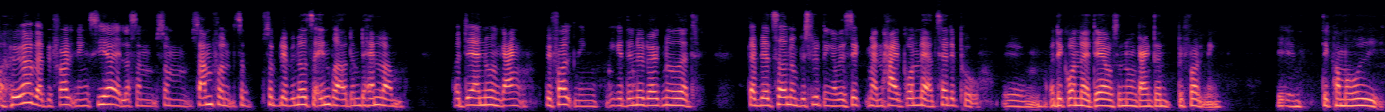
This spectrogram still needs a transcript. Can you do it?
at høre, hvad befolkningen siger, eller som, som samfund, så, så bliver vi nødt til at inddrage dem, det handler om. Og det er nu engang befolkningen. Ikke? Det nytter ikke noget, at der bliver taget nogle beslutninger, hvis ikke man har et grundlag at tage det på. Øhm, og det grundlag, det er jo så nu engang den befolkning, øhm, det kommer ud i.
